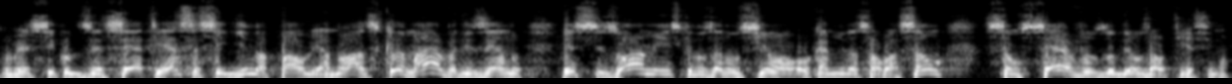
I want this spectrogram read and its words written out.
no versículo 17, essa seguindo a Paulo e a nós, clamava dizendo, esses homens que nos anunciam o caminho da salvação são servos do Deus Altíssimo.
